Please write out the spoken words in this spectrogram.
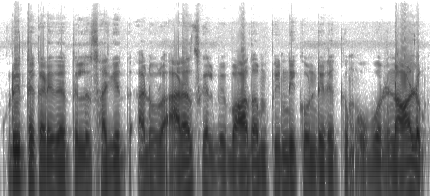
குறித்த கடிதத்தில் சஜித் அனு அரசியல் விவாதம் பின்னிக் கொண்டிருக்கும் ஒவ்வொரு நாளும்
